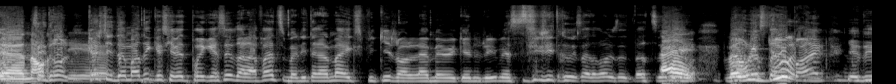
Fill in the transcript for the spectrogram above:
Euh, non, c'est drôle. Quand euh, je t'ai demandé qu'est-ce qu'il y avait de progressif dans la fin, tu m'as littéralement expliqué genre l'American Dream. Mais si j'ai trouvé ça drôle cette partie. Hey, ben oui, père, il y a des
